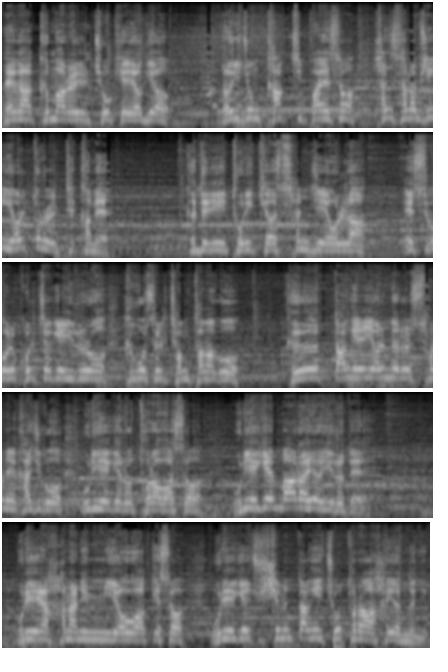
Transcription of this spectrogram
내가 그 말을 좋게 여겨 너희 중 각 지파에서 한 사람씩 열두를 택하매 그들이 돌이켜 산지에 올라 에스골 골짜기에 이르러 그곳을 정탐하고 그 땅의 열매를 손에 가지고 우리에게로 돌아와서 우리에게 말하여 이르되 우리의 하나님 여호와께서 우리에게 주시는 땅이 좋더라 하였느니라.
